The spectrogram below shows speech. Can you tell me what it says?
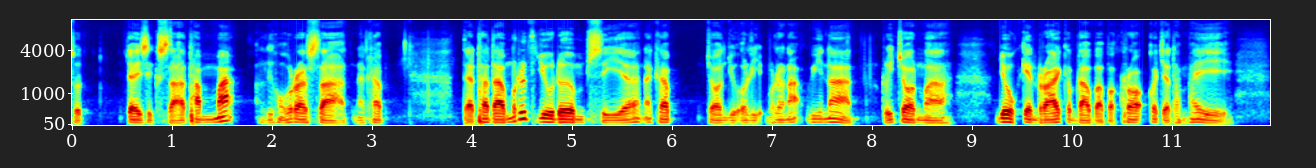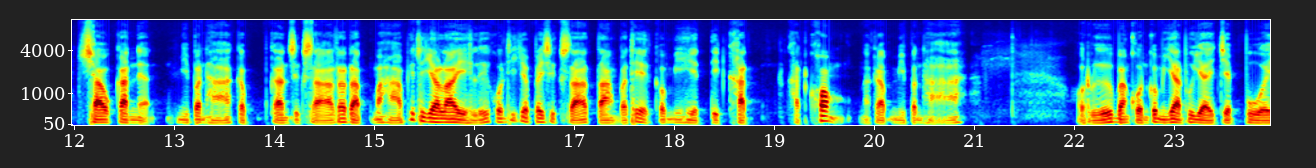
สนใจศึกษาธรรมะ หรือโหราศาสตร์นะครับ แต่ถ้าดาวมฤตยูเดิมเสียนะครับ จรอยู่อริมรณะวินาศหรือจรมาโยกเกณฑ์ร้ายกับดาวบาปเคราะห์ก็จะทำให้ ชาวกันเนี่ยมีปัญหากับการศึกษาระดับมหาวิทยาลัย หรือคนที่จะไปศึกษาต่างประเทศก็มีเหตุติดขัดขัดข้องนะครับมีปัญหา หรือบางคนก็มีญาติผู้ใหญ่เจ็บป่วย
